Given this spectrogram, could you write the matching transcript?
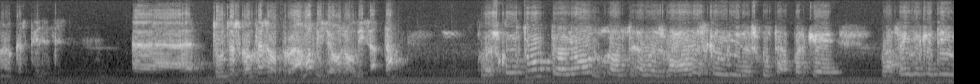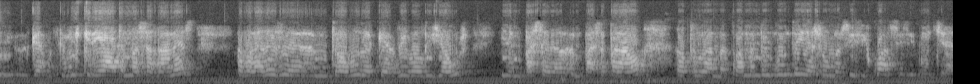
És el Bartomeu Castells. Uh, tu ens escoltes el programa el dijous o el dissabte? L'escolto, però no a les vegades que l'hauria d'escoltar, perquè la feina que tinc, que, que m'he creat amb les sardanes, a vegades eh, em trobo de que arriba el dijous i em passa, em passa per alt el programa. Quan me'n dono compte ja són les sis i quart, sis i mitja,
